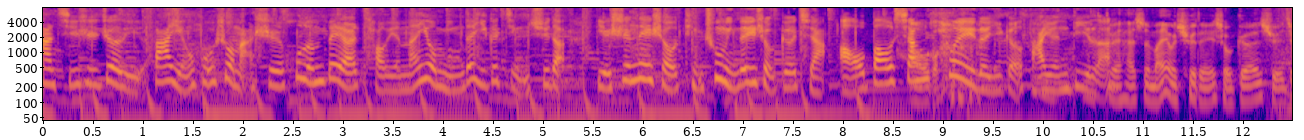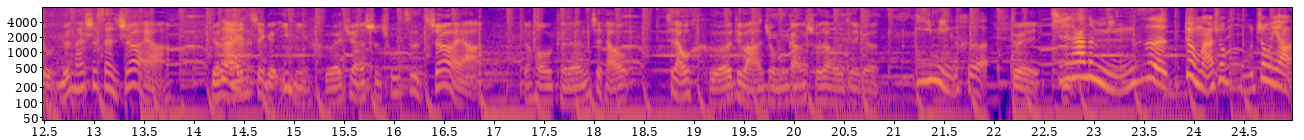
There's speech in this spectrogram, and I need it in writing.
那其实这里巴彦呼硕嘛，是呼伦贝尔草原蛮有名的一个景区的，也是那首挺出名的一首歌曲啊，敖包相会的一个发源地了。对，还是蛮有趣的一首歌曲，就原来是在这呀，原来这个一米河居然是出自这呀，然后可能这条这条河对吧？就我们刚刚说到的这个。伊敏河，对，其实它的名字对我们来说不重要，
